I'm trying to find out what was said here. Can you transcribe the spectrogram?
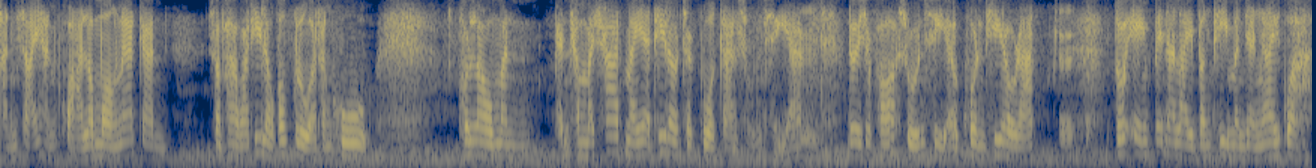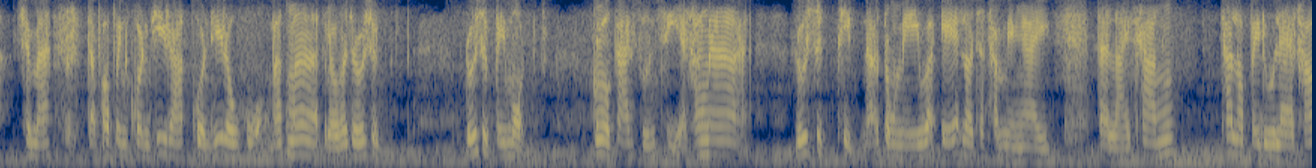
หันซ้ายหันขวาเรามองหน้ากัน สภาวะที่เราก็กลัวทั้งคู่ คนเรามันเป็นธรรมชาติไหมอะที่เราจะกลัวการสูญเสียอืมโดยเฉพาะสูญเสียคนที่เรารักใช่ครับตัวเองเป็นอะไรบางทีมันยังง่ายกว่า ใช่ไหมใช่แต่พอเป็นคนที่รักคนที่เราห่วงมากๆ เราก็จะรู้สึกรู้สึกไปหมด กลัวการสูญเสียข้างหน้า รู้สึกผิดนะตรงนี้ว่าเอ๊ะเราจะทำยังไง แต่หลายครั้งถ้าเราไปดูแลเขา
